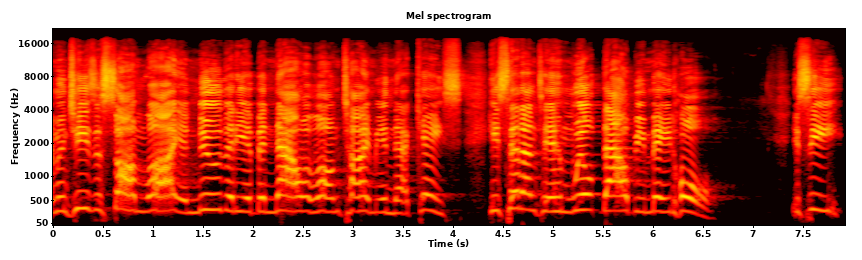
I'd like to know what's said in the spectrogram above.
And when Jesus saw him lie and knew that he had been now a long time in that case, he said unto him, Wilt thou be made whole? You see,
